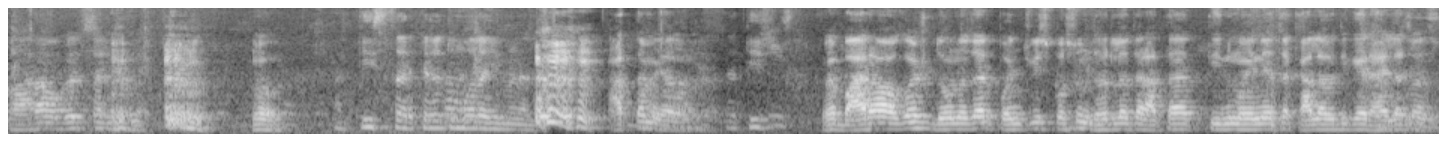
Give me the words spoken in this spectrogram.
बारा ऑगस्टचा निर्णय. हो. तीस तारखेला तुम्हाला हे मिळालं. आता मिळालं. तीस. बारा ऑगस्ट दोन हजार पंचवीसपासून धरलं तर आता तीन महिन्याचा कालावधी काही राहिलाच नाही.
